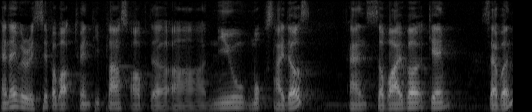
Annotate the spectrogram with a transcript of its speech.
And then we received about 20 plus of the uh, new MOOC titles and Survivor game seven.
